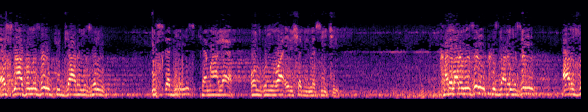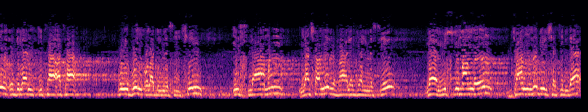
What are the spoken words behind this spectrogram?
esnafımızın, tüccarımızın istediğimiz kemale, olgunluğa erişebilmesi için, karılarımızın, kızlarımızın arzu edilen itaata uygun olabilmesi için İslam'ın yaşanır hale gelmesi ve Müslümanlığın canlı bir şekilde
